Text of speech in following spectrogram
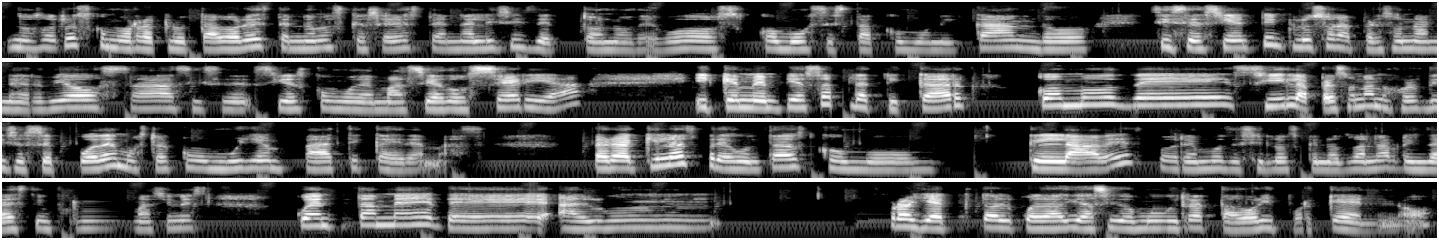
Nosotros como reclutadores tenemos que hacer este análisis de tono de voz, cómo se está comunicando, si se siente incluso la persona nerviosa, si, es como demasiado seria y que me empieza a platicar como de, sí, la persona mejor dice, se puede mostrar como muy empática y demás. Pero aquí las preguntas como claves, podremos decir, los que nos van a brindar esta información es, cuéntame de algún proyecto el cual haya sido muy retador y por qué, ¿no?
